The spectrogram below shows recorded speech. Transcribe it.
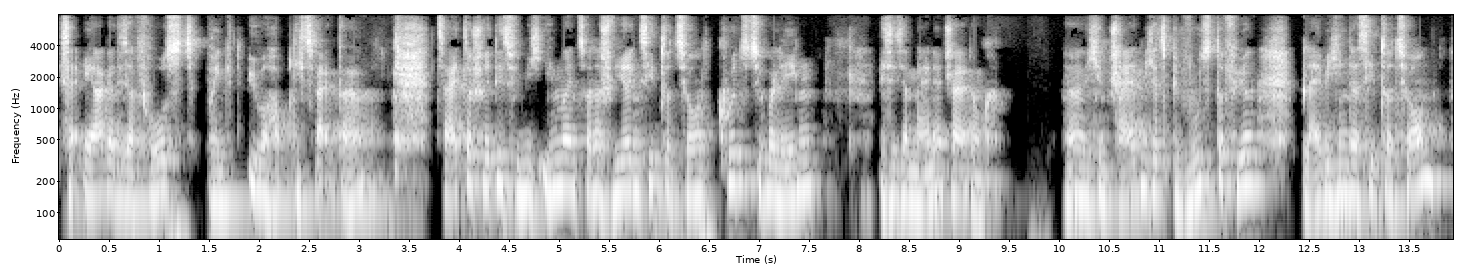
dieser Ärger, dieser Frust bringt überhaupt nichts weiter. Ja. Zweiter Schritt ist für mich immer in so einer schwierigen Situation kurz zu überlegen, es ist ja meine Entscheidung. Ja, ich entscheide mich jetzt bewusst dafür, bleibe ich in der Situation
